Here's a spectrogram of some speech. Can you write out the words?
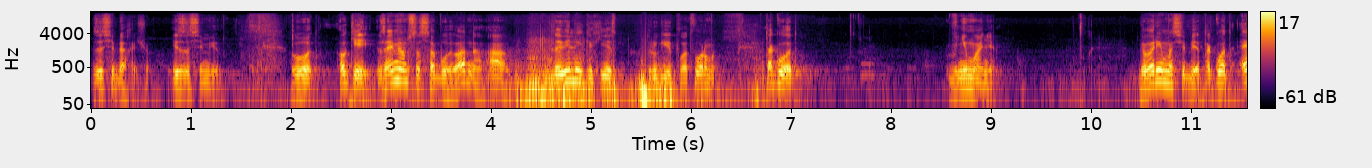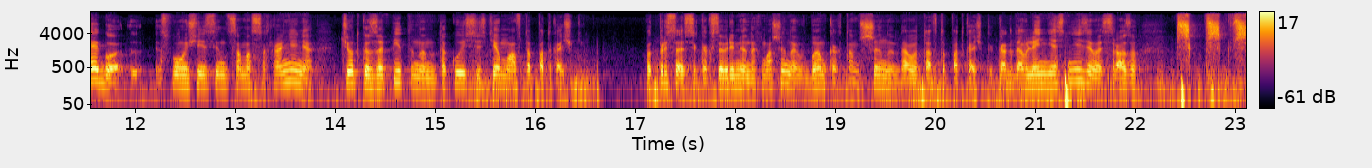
За себя хочу. И за семью. Вот. Окей, займемся собой, ладно? А для великих есть другие платформы. Так вот, внимание. Говорим о себе. Так вот, эго с помощью инстинкта самосохранения четко запитано на такую систему автоподкачки. Вот представьте, как в современных машинах, в БМКах там шины, да, вот автоподкачка. Как давление снизилось, сразу пшик, пшик, пшик,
